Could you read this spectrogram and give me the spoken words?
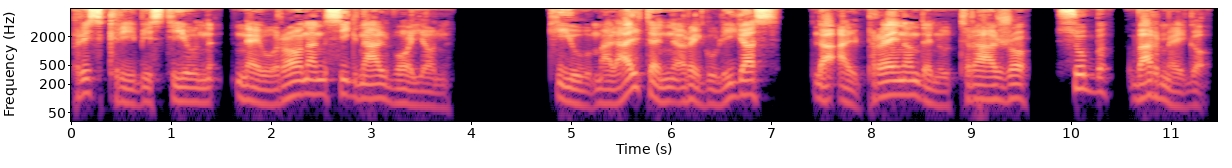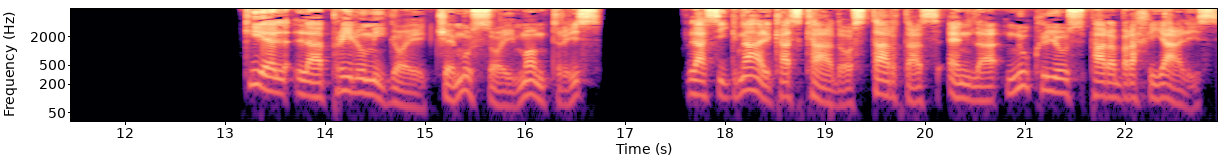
prescribis tiun neuronan signal voion, kiu malalten reguligas la alprenon de nutrajo sub varmego. Kiel la prilumigoe ce mussoi montris, la signal cascado startas en la nucleus parabrachialis,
